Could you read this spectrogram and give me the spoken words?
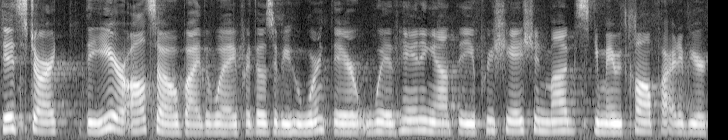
did start the year also, by the way, for those of you who weren't there, with handing out the appreciation mugs. You may recall part of your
